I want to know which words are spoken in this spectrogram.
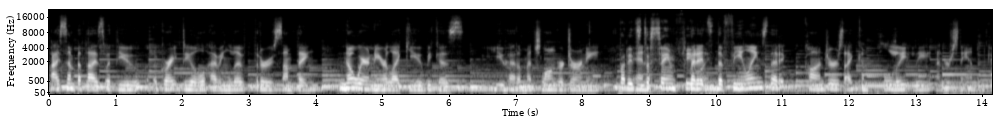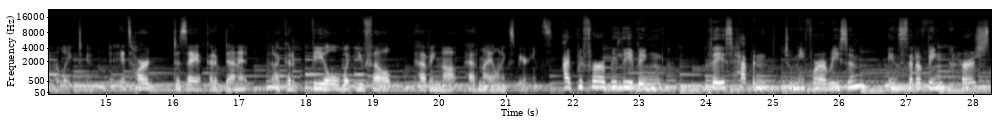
I sympathize with you a great deal having lived through something nowhere near like you because you had a much longer journey. But it's and, the same feeling. But it's the feelings that it conjures, I completely understand and can relate to. It's hard to say I could have done it. I could feel what you felt having not had my own experience. I prefer believing this happened to me for a reason. Instead of being cursed,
